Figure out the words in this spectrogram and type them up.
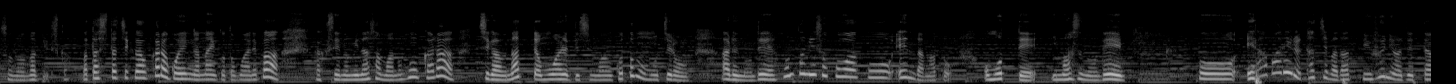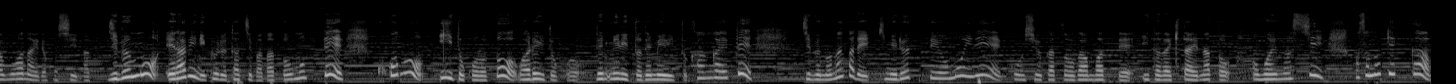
その何て言うんですか私たち側からご縁がないこともあれば学生の皆様の方から違うなって思われてしまうことももちろんあるので本当にそこはこう縁だなと思っていますのでこう選ばれる立場だっていうふうには絶対思わないでほしいな。自分も選びに来る立場だと思ってここのいいところと悪いところデメリットデメリット考えて自分の中で決めるっていう思いでこう就活を頑張っていただきたいなと思いますし、その結果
